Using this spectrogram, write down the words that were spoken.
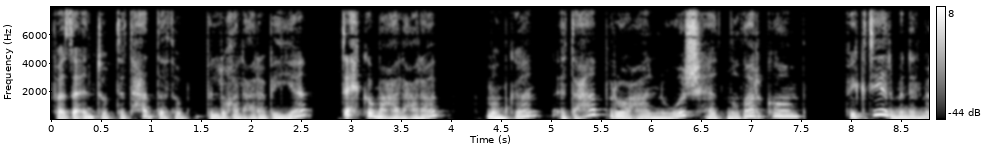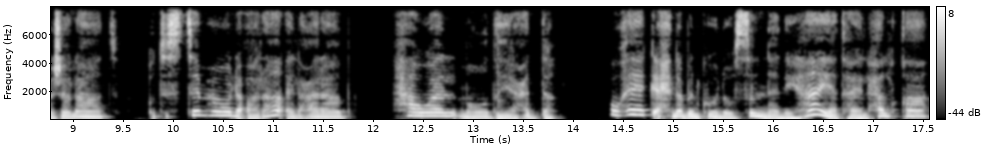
فإذا أنتم بتتحدثوا باللغة العربية تحكوا مع العرب ممكن تعبروا عن وجهة نظركم في كتير من المجالات وتستمعوا لآراء العرب حول مواضيع عدة. وهيك إحنا بنكون وصلنا نهاية هاي الحلقة.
